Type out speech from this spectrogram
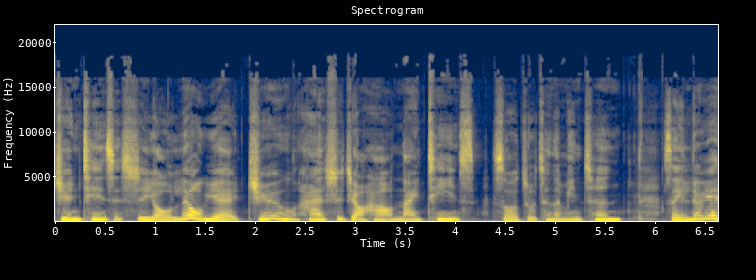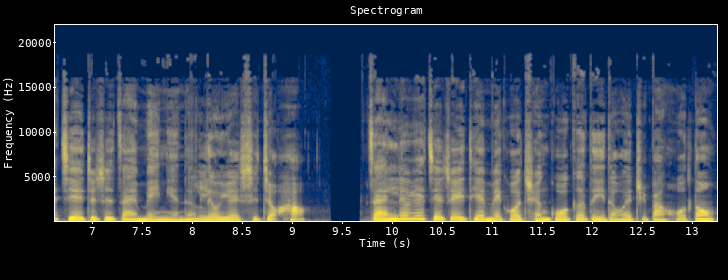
Juneteenth 是由六月 June 和十九号 Nineteenth 所组成的名称，所以六月节就是在每年的六月十九号。在六月节这一天，美国全国各地都会举办活动，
